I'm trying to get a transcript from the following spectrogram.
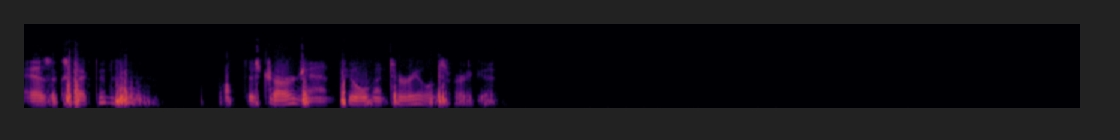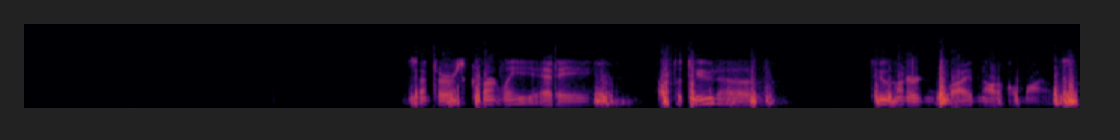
as expected. Pump discharge and fuel venturi looks very good. Centaur is currently at a altitude of 205 nautical miles,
